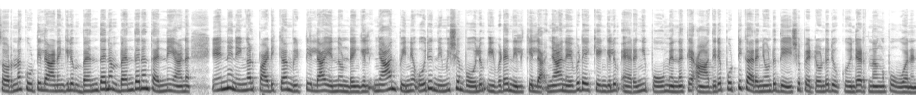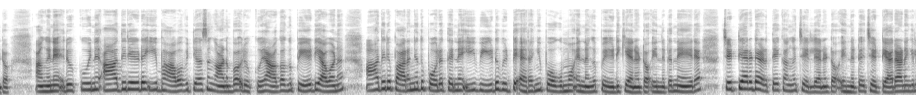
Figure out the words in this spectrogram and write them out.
സ്വർണക്കൂട്ടിലാണെങ്കിലും ബന്ധനം ബന്ധനം തന്നെയാണ്. എന്നെ നിങ്ങൾ പഠിക്കാൻ വിട്ടില്ല എന്നുണ്ടെങ്കിൽ ഞാൻ പിന്നെ ഒരു നിമിഷം പോലും ഇവിടെ നിൽക്കില്ല. ഞാൻ എവിടേക്കെങ്കിലും ഇറങ്ങിപ്പോവും എന്നൊക്കെ ആതിര പൊട്ടിക്കരഞ്ഞുകൊണ്ട് ദേഷ്യപ്പെട്ടുകൊണ്ട് രുക്കുവിന്റെ അടുത്ത് നിന്ന് അങ്ങ് പോവാനുണ്ടോ? അങ്ങനെ രുക്കുവിന് ആതിരയുടെ ഈ ഭാവവ്യത്യാസം കാണുമ്പോൾ രുക്കുവിന് ആകെ അങ്ങ് പേടിയാവാണ്. ആതിര പറഞ്ഞതുപോലെ തന്നെ ഈ വീട് വിട്ട് ഇറങ്ങിപ്പോകുമോ എന്നങ്ങ് പേടിക്കുകയാണ് കേട്ടോ എന്നിട്ട് നേരെ ചെട്ടിയാരുടെ അടുത്തേക്ക് അങ്ങ് ചെല്ലുകയാണ് കേട്ടോ എന്നിട്ട് ചെട്ടിയാരാണെങ്കിൽ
